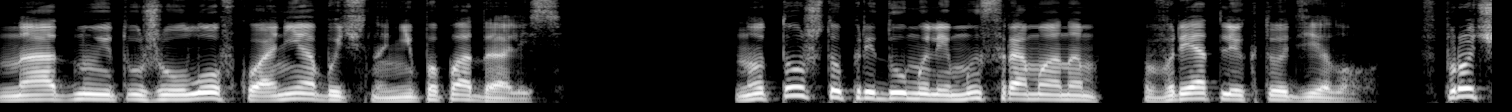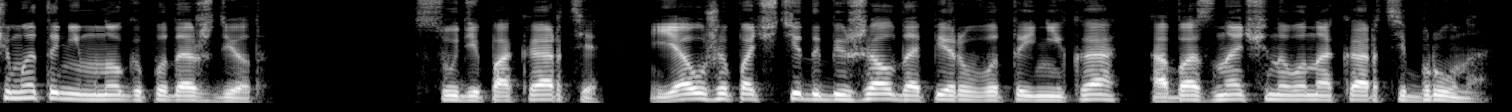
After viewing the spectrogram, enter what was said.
На одну и ту же уловку они обычно не попадались. Но то, что придумали мы с Романом, вряд ли кто делал. Впрочем, это немного подождет. Судя по карте, я уже почти добежал до первого тайника, обозначенного на карте Бруно.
